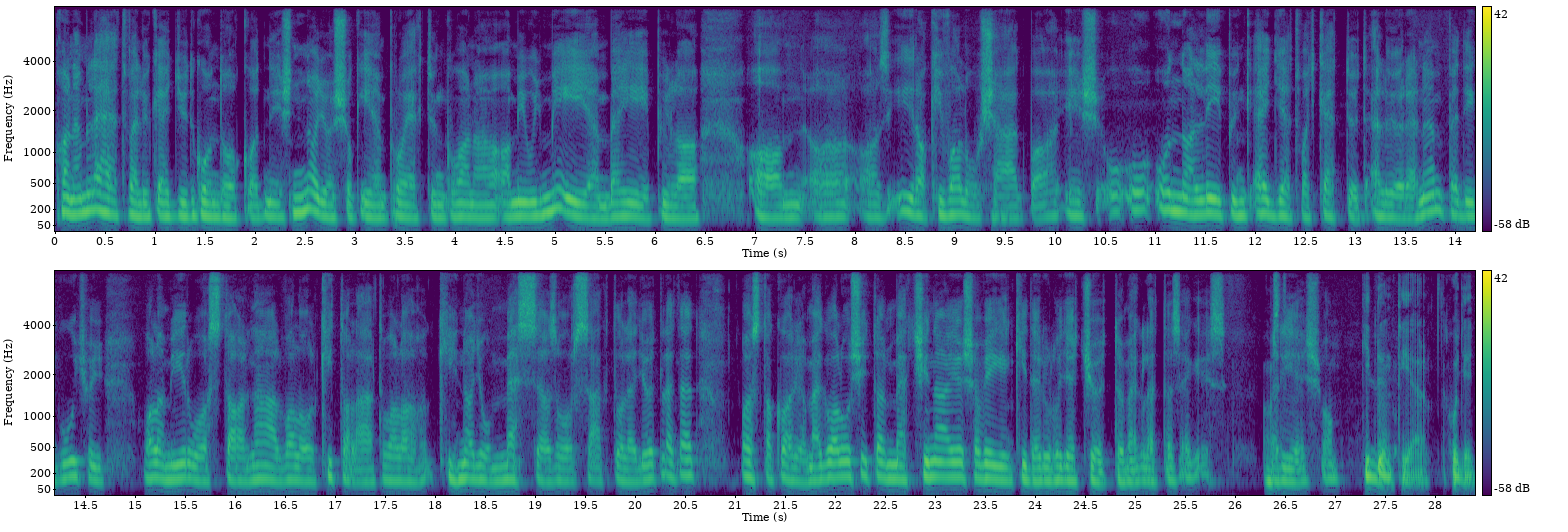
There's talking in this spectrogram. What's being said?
hanem lehet velük együtt gondolkodni, és nagyon sok ilyen projektünk van, ami úgy mélyen beépül a, a, a, az iraki valóságba, és onnan lépünk egyet vagy kettőt előre, nem pedig úgy, hogy valami íróasztalnál valahol kitalált valaki nagyon messze az országtól egy ötletet, azt akarja megvalósítani, megcsinálja, és a végén kiderül, hogy egy csőttömeg lett az egész. Azt mert ilyen is van. Ki dönti el, hogy egy,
